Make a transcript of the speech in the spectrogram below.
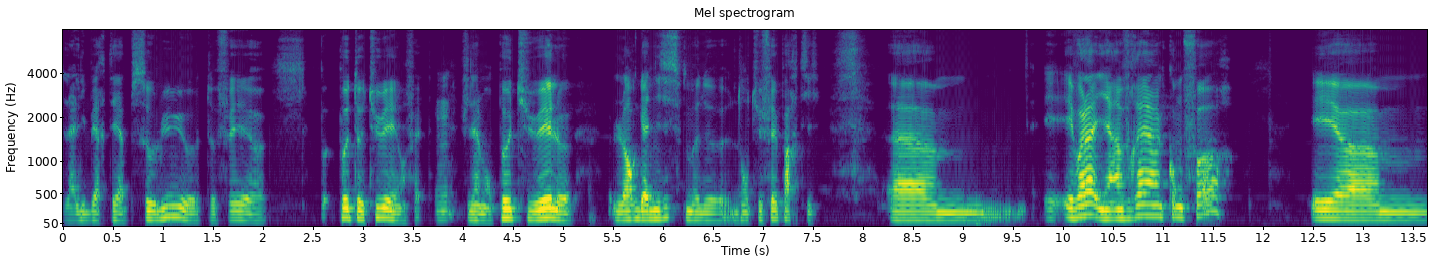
la liberté absolue te fait peut te tuer en fait. Mm. Finalement, peut tuer le l'organisme dont tu fais partie. Euh, et, voilà, il y a un vrai inconfort et euh,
